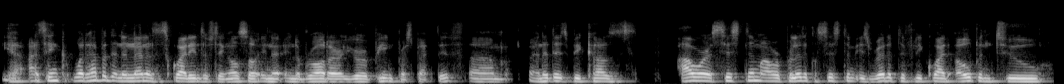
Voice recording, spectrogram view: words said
Yeah, I think what happened in the Netherlands is quite interesting, also in a, in a broader European perspective. Um, and it is because our system, our political system, is relatively quite open to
